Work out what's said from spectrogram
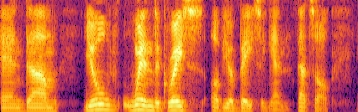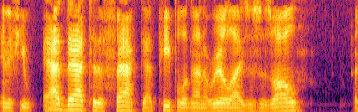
and um, you'll win the grace of your base again. That's all. And if you add that to the fact that people are going to realize this is all a,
